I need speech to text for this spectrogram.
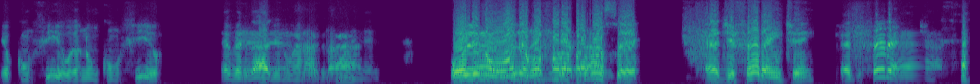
eu confio, eu não confio. É verdade, é, não é verdade? Olho no olho, eu vou falar para você. É diferente, hein? É diferente. É.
